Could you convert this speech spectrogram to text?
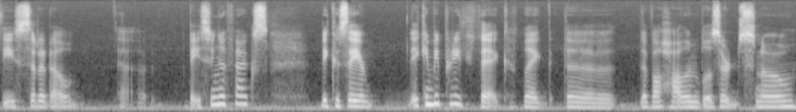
these Citadel uh, basing effects because they are they can be pretty thick. Like the the Valhallan Blizzard snow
